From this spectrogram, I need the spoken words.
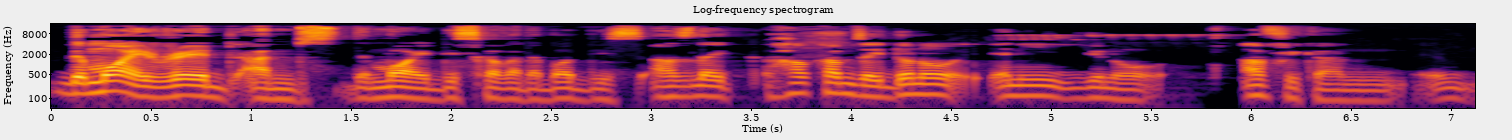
the more I read and the more I discovered about this, I was like, how comes I don't know any, you know, African um,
